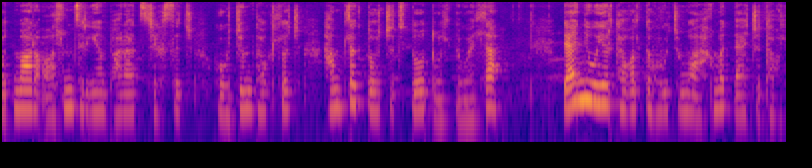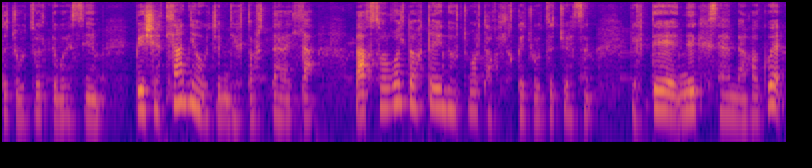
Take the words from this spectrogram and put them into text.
гудмаар олон цэргийн парад чигсэж, хөгжим тоглож, хамтлаг дуучид дуудуулдаг байлаа. Дайны үеэр тоглодог хөгжмөө Ахмад дайчид тоглож үзүүлдэг байсан юм. Би Шотландын хөгжимд их дуртай байлаа. Баг сургуульд байхдаа энэ хөгжмөөр тоглох гэж үзэж байсан. Гэхдээ нэг их сайн байгаагүй.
